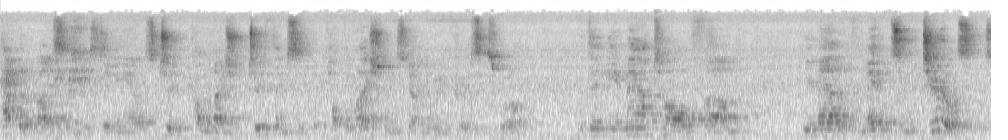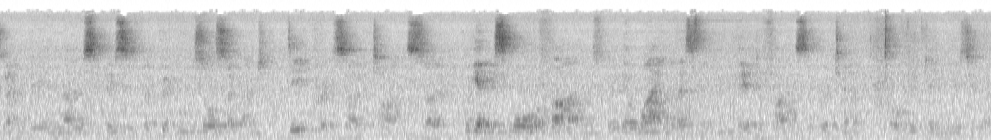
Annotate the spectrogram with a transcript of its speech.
capita basis was doing out as two combination of two things, that the population is going to increase as well, but then the amount of um, the amount of metals and materials that was going to be in those pieces of equipment was also going to decrease over time. So we're getting smaller phones, where they're weighing less than compared to phones that were 10 or 15 years ago.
